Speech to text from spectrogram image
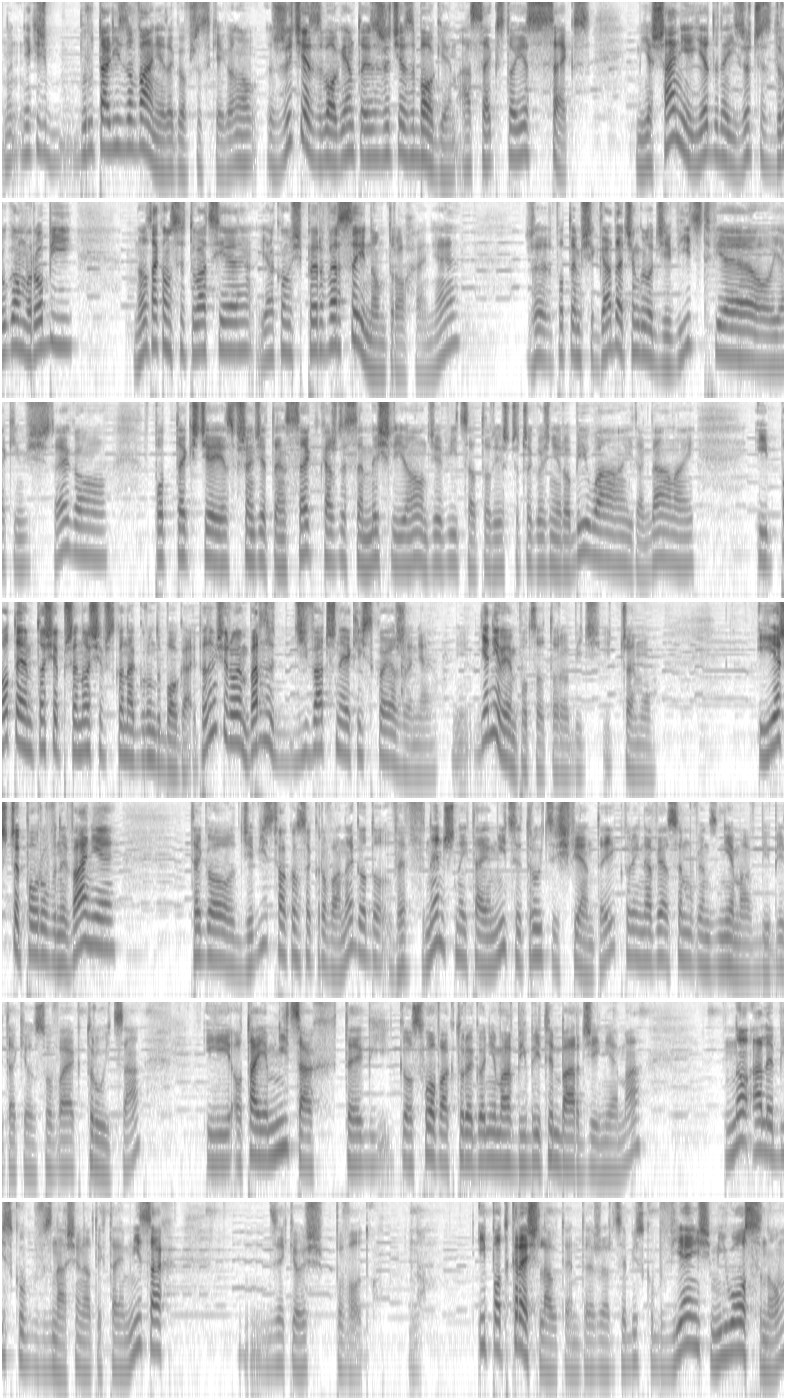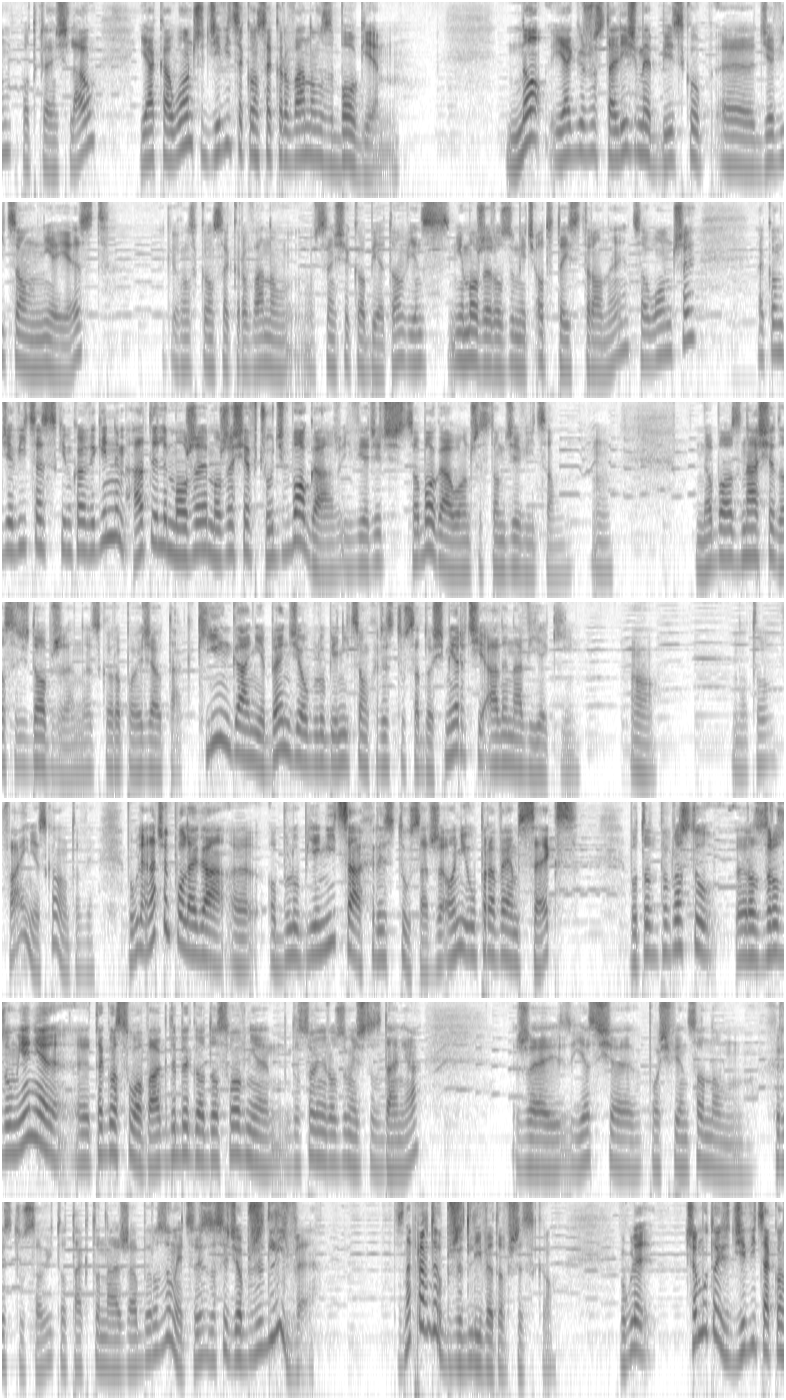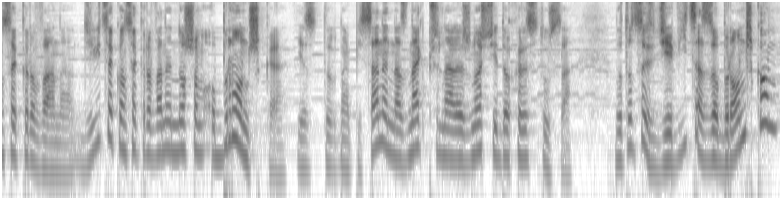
no, jakieś brutalizowanie tego wszystkiego. No, życie z Bogiem to jest życie z Bogiem, a seks to jest seks. Mieszanie jednej rzeczy z drugą robi no taką sytuację jakąś perwersyjną trochę, nie? Że potem się gada ciągle o dziewictwie, o jakimś tego. W podtekście jest wszędzie ten sek, każdy sobie myśli, o dziewica to jeszcze czegoś nie robiła i tak dalej. I potem to się przenosi wszystko na grunt Boga. I potem się robią bardzo dziwaczne jakieś skojarzenia. Ja nie wiem po co to robić i czemu. I jeszcze porównywanie tego dziewictwa konsekrowanego do wewnętrznej tajemnicy Trójcy Świętej, której nawiasem mówiąc nie ma w Biblii takiego słowa jak Trójca, i o tajemnicach tego słowa, którego nie ma w Biblii, tym bardziej nie ma. No, ale biskup zna się na tych tajemnicach z jakiegoś powodu. No. I podkreślał ten też arcybiskup więź miłosną, podkreślał, jaka łączy dziewicę konsekrowaną z Bogiem. No, jak już ustaliśmy, biskup e, dziewicą nie jest, konsekrowaną w sensie kobietą, więc nie może rozumieć od tej strony, co łączy taką dziewicę z kimkolwiek innym, a tyle może, może się wczuć w Boga i wiedzieć, co Boga łączy z tą dziewicą. Hmm. No bo zna się dosyć dobrze, no, skoro powiedział tak. Kinga nie będzie oblubienicą Chrystusa do śmierci, ale na wieki. O, no to fajnie, skąd on to wie? W ogóle na czym polega e, oblubienica Chrystusa? Że oni uprawiają seks? Bo to po prostu zrozumienie e, tego słowa, gdyby go dosłownie, dosłownie rozumieć to zdania, że jest się poświęconą Chrystusowi, to tak to należałoby rozumieć, co jest dosyć obrzydliwe. To jest naprawdę obrzydliwe to wszystko. W ogóle, czemu to jest dziewica konsekrowana? Dziewice konsekrowane noszą obrączkę. Jest tu napisane na znak przynależności do Chrystusa. No to co jest, dziewica z obrączką?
